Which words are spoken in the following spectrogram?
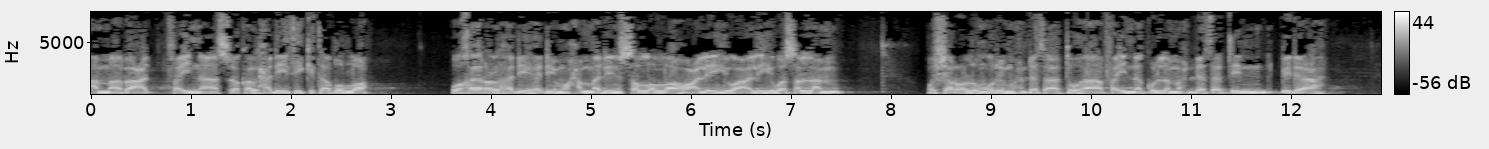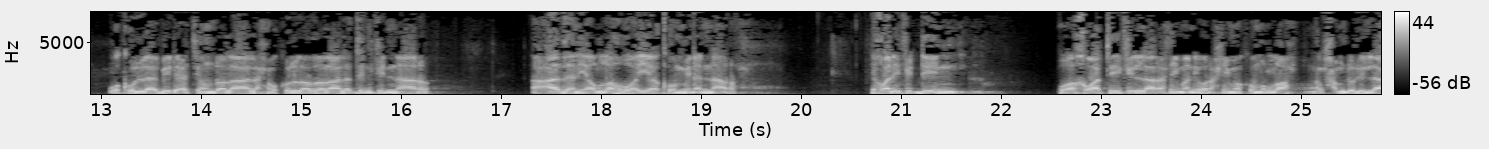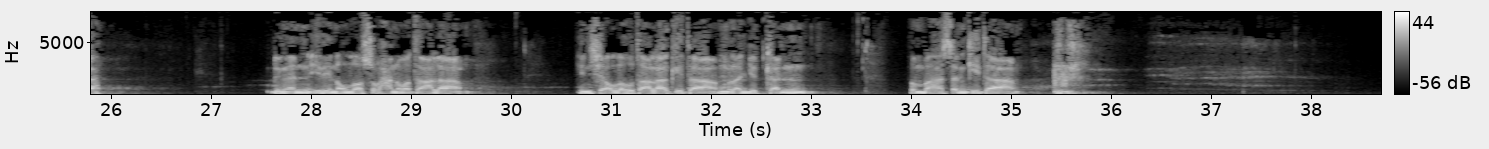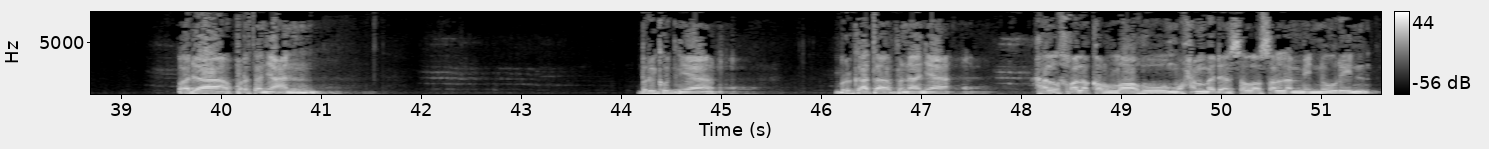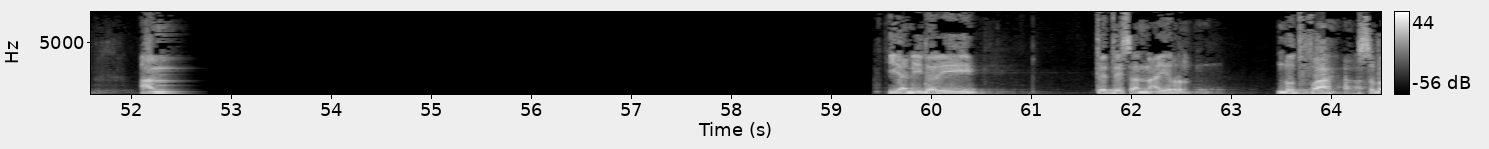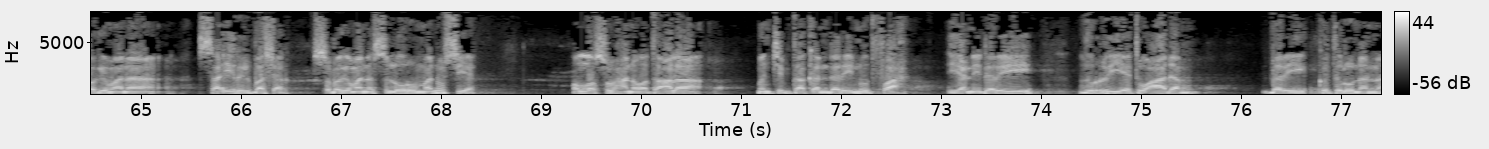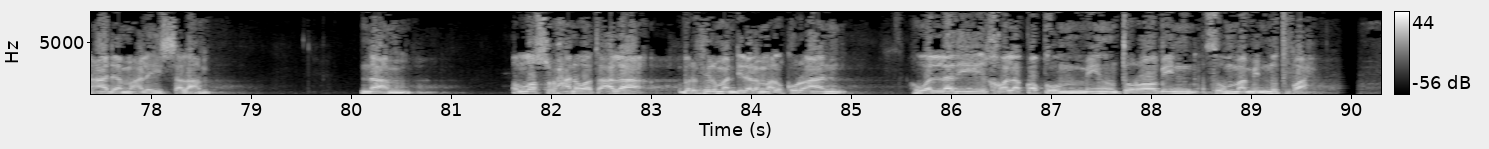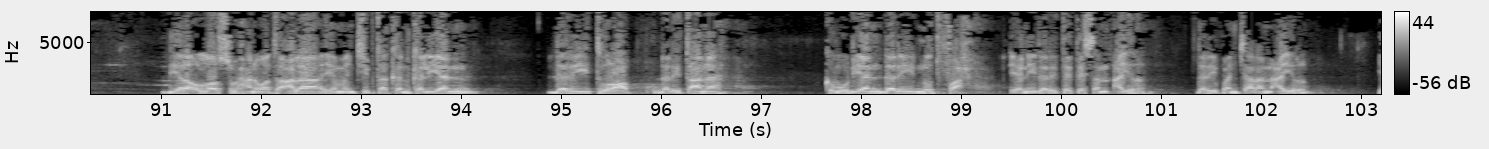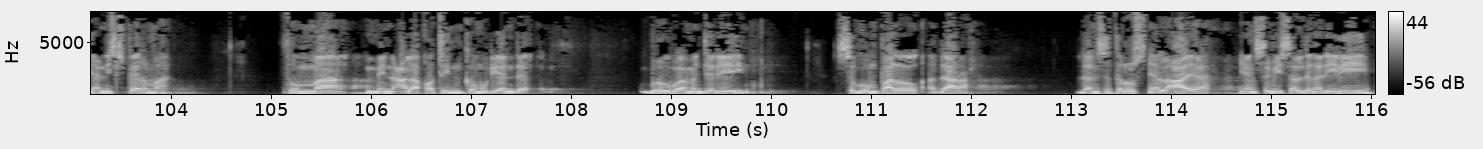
أما بعد فإن أصدق الحديث كتاب الله وخير الهدي هدي محمد صلى الله عليه وآله وسلم وشر الأمور محدثاتها فإن كل محدثة بدعة وكل بدعة ضلالة وكل ضلالة في النار. أعاذني الله وإياكم من النار. إخواني في الدين وأخواتي في الله رحمني ورحمكم الله الحمد لله. Dengan izin Allah Subhanahu wa taala insyaallah taala kita melanjutkan pembahasan kita pada pertanyaan berikutnya. Berkata penanya hal khalaqallahu Muhammadan sallallahu alaihi wasallam min nurin am yakni dari tetesan air nutfah sebagaimana sairil bashar, sebagaimana seluruh manusia. Allah Subhanahu wa taala menciptakan dari nutfah, yakni dari dzurriyyatu Adam, dari keturunan Adam alaihissalam. Naam. Allah Subhanahu wa taala berfirman di dalam Al-Qur'an huwa khalaqakum min turabin thumma min nutfah. Dialah Allah Subhanahu wa taala yang menciptakan kalian dari turab, dari tanah, kemudian dari nutfah, yakni dari tetesan air, dari pancaran air, yakni sperma. Thumma min alaqatin, kemudian berubah menjadi segumpal darah dan seterusnya ayat yang semisal dengan ini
